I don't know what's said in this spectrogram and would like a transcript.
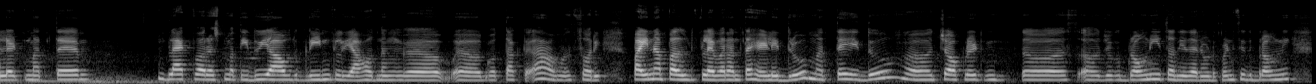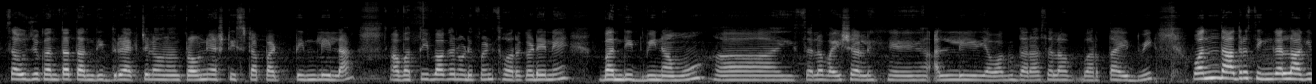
ವೈಲೆಟ್ ಮತ್ತು ಬ್ಲ್ಯಾಕ್ ಫಾರೆಸ್ಟ್ ಮತ್ತು ಇದು ಯಾವುದು ಗ್ರೀನ್ ಕಲರ್ ಯಾವ್ದು ನಂಗೆ ಗೊತ್ತಾಗ್ತದೆ ಹಾಂ ಸಾರಿ ಪೈನಾಪಲ್ ಫ್ಲೇವರ್ ಅಂತ ಹೇಳಿದರು. ಮತ್ತು ಇದು ಚಾಕ್ಲೇಟ್ ಬ್ರೌನಿ ತಂದಿದ್ದಾರೆ ನೋಡಿ ಫ್ರೆಂಡ್ಸ್ ಇದು ಬ್ರೌನಿ ಸೌಜುಗಂತ ತಂದಿದ್ದರು ಆ್ಯಕ್ಚುಲಿ ಅವನು ಬ್ರೌನಿ ಅಷ್ಟು ಇಷ್ಟಪಟ್ಟು ತಿನ್ನಲಿಲ್ಲ ಅವತ್ತು ಇವಾಗ ನೋಡಿ ಫ್ರೆಂಡ್ಸ್ ಹೊರಗಡೆನೇ ಬಂದಿದ್ವಿ ನಾವು. ಈ ಸಲ ವೈಶಾಲಿ ಅಲ್ಲಿ ಯಾವಾಗಲೂ ದರಾಸಲ ಬರ್ತಾ ಇದ್ವಿ. ಒಂದಾದರೂ ಸಿಂಗಲ್ ಆಗಿ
